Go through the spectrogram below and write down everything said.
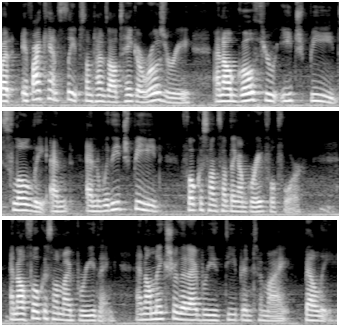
but if I can't sleep, sometimes I'll take a rosary and I'll go through each bead slowly and, and with each bead focus on something I'm grateful for. And I'll focus on my breathing and I'll make sure that I breathe deep into my belly.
